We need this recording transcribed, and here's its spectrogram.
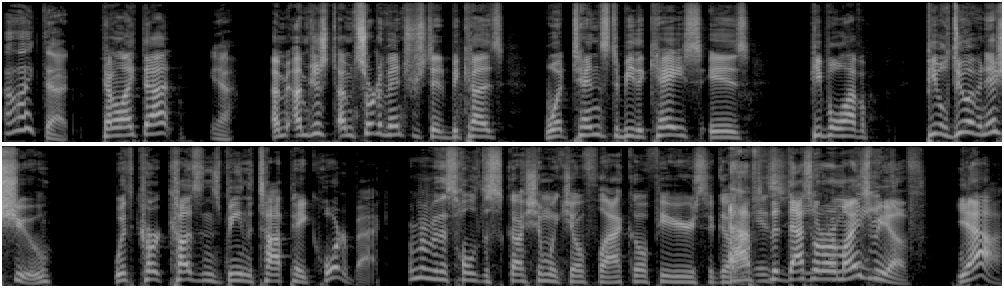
I like that. Kind of like that? Yeah. I'm, I'm just I'm sort of interested because what tends to be the case is people have a people do have an issue with Kirk Cousins being the top paid quarterback. Remember this whole discussion with Joe Flacco a few years ago? Is that's what it reminds me of. Yeah,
